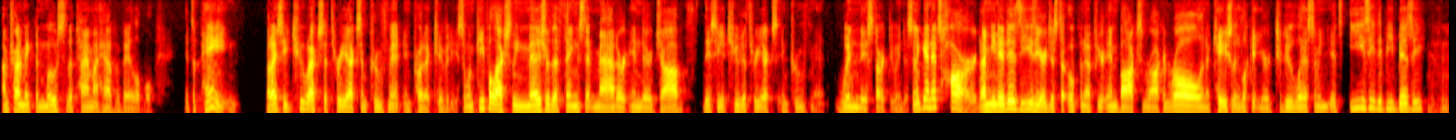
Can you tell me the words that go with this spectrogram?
I'm trying to make the most of the time I have available. It's a pain, but I see 2x to 3x improvement in productivity. So when people actually measure the things that matter in their job, they see a 2 to 3x improvement when they start doing this. And again, it's hard. I mean, it is easier just to open up your inbox and rock and roll and occasionally look at your to-do list. I mean, it's easy to be busy. Mm-hmm.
